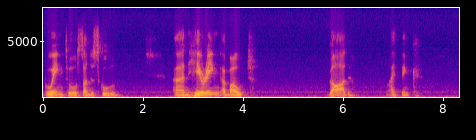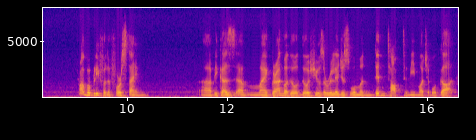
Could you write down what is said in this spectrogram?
going to Sunday school and hearing about God, I think probably for the first time, uh, because um, my grandmother, though she was a religious woman, didn't talk to me much about God.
